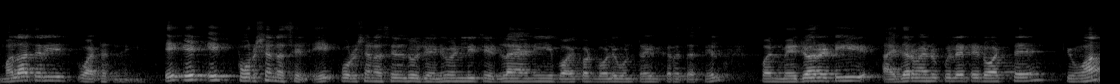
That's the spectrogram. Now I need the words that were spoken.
मला तरी वाटत नाही. एक एक एक पोर्शन असेल एक पोर्शन असेल जो जेन्युअनली चिडलाय आणि बॉयकॉट बॉलिवूड ट्रेंड करत असेल पण मेजॉरिटी आयदर मॅन्युप्युलेटेड वाटते किंवा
